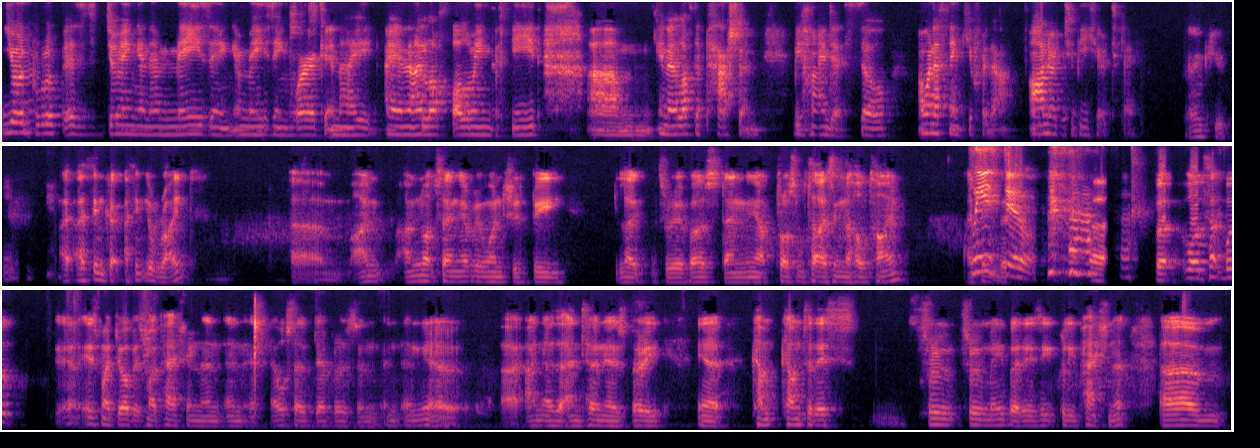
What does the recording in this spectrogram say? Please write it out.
your group is doing an amazing, amazing work and I and I love following the feed um, and I love the passion behind it. So I want to thank you for that. Honored to be here today. Thank you. I, I think I think you're right um, I'm I'm not saying everyone should be like the three of us standing up proselytizing the whole time. I Please do. uh, but well, well, it's my job, it's my passion, and, and also Deborah's, and, and, and you know, I, I know that Antonio is very, you know, come come to this through through me, but is equally passionate. Um,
